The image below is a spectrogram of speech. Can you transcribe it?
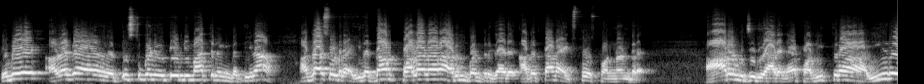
எப்படியே அழகா ட்விஸ்ட் பண்ணி விட்டு எப்படி மாத்துறீங்க பாத்தீங்கன்னா அதான் சொல்றேன். இதைத்தான் பல நேரம் அருண் பண்ணிருக்காரு. அதைத்தான் நான் எக்ஸ்போஸ் பண்ணன்றேன். ஆரம்பிச்சது யாருங்க? பவித்ரா. ஹீரோ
